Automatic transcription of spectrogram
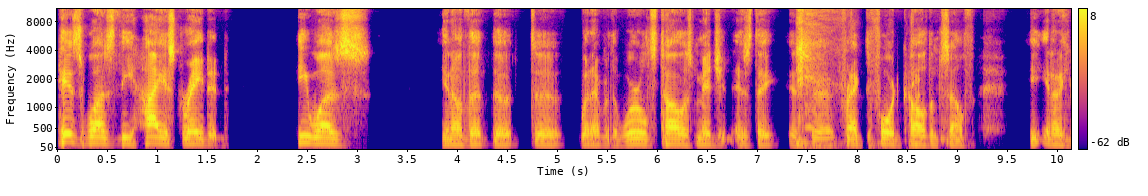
his was the highest rated. He was, you know, the the the whatever the world's tallest midget, as they as uh, Frank Ford called himself. He, you know, he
